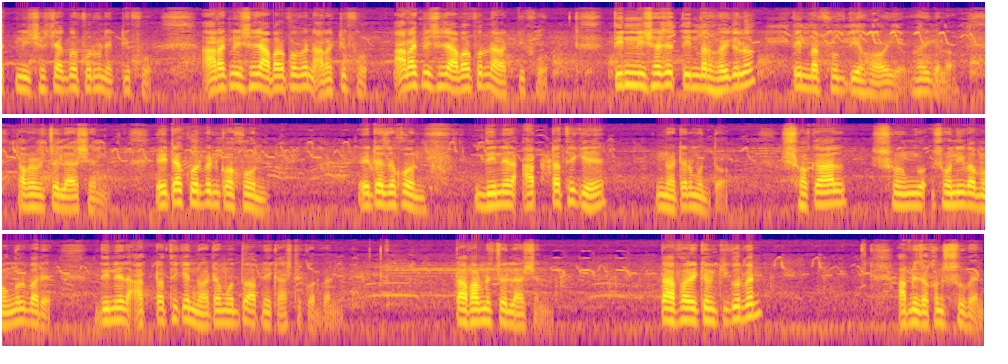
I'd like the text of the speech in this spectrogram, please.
এক নিঃশ্বাসে একবার পড়বেন একটি ফু আর এক নিঃশ্বাসে আবার পড়বেন আর একটি ফু আর এক নিঃশ্বাসে আবার পড়বেন আর একটি ফু। তিন নিঃশ্বাসে তিনবার হয়ে গেল, তিনবার ফুক দিয়ে হয়ে গেল। তারপর আপনি চলে আসেন। এটা করবেন কখন? এটা যখন দিনের আটটা থেকে নয়টার মধ্যে। সকাল শনি বা মঙ্গলবারে দিনের আটটা থেকে নয়টার মধ্যে আপনি কাজটি করবেন। তারপর আপনি চলে আসেন। তারপর এখানে কী করবেন? আপনি যখন শুবেন,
